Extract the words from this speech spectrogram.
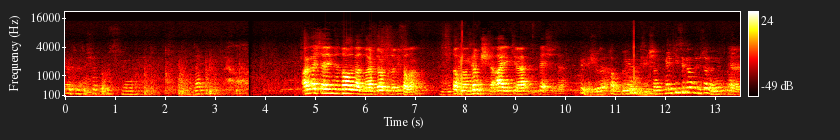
evet, evet, şey yapıyoruz. Burada Arkadaşlar elimizde doğalgaz var. 4 oda bir salon. Toplam Güzelmiş. işte aylık kira 500 lira. Öyle şöyle, tamam. Öyle bizim için. Mevkisi falan da güzel yani. Evet,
